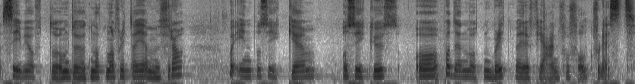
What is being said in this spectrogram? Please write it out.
sier vi ofte om døden at den har flytta hjemmefra og inn på sykehjem og sykehus, og på den måten blitt mer fjern for folk flest.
